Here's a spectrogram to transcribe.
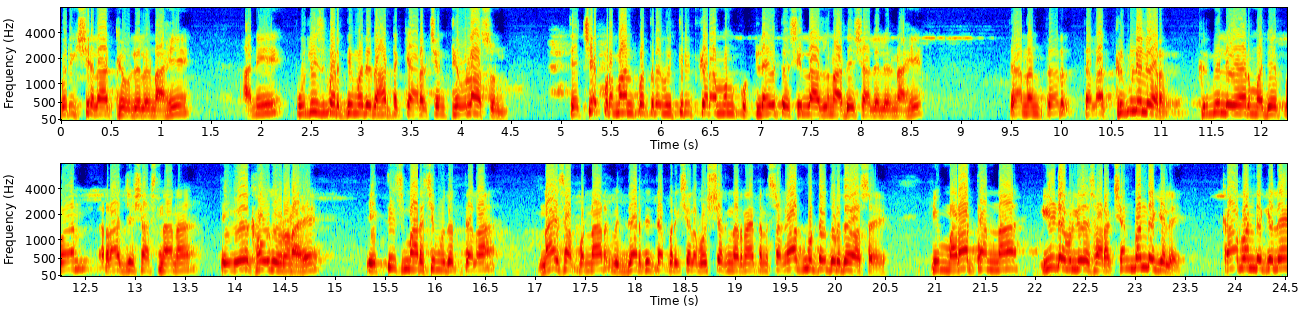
परीक्षेला ठेवलेलं नाही आणि पोलीस भरतीमध्ये दहा टक्के आरक्षण ठेवलं असून त्याचे प्रमाणपत्र वितरित करा म्हणून कुठल्याही तहसीलला अजून आदेश आलेले नाहीत. त्यानंतर त्याला क्रिमिनल क्रिमिनलमध्ये पण राज्य शासनानं ते वेळखाऊ धोरण आहे. एकतीस मार्चची मुदत त्याला नाही सापडणार. विद्यार्थी त्या परीक्षेला बसू शकणार नाहीत. आणि सगळ्यात मोठं दुर्दैव असं आहे की मराठ्यांना ईडब्ल्यू एस आरक्षण बंद केलंय. का बंद केले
